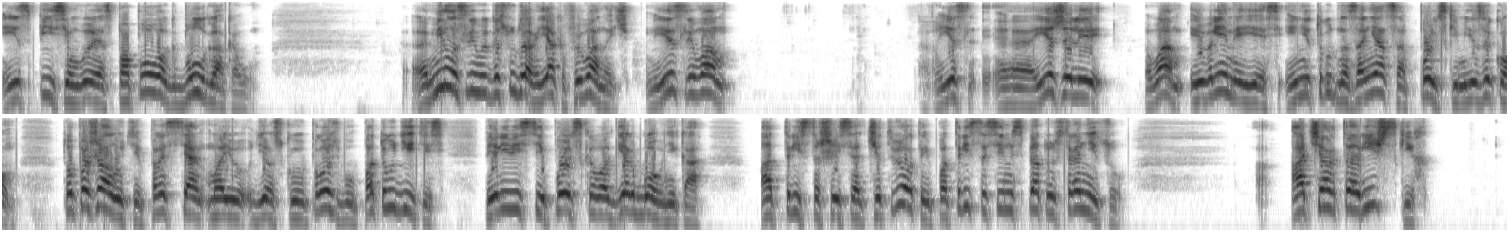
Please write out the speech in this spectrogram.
из писем В.С. Попова к Булгакову. Э, милостливый государь Яков Иванович, если вам, если, э, ежели вам и время есть, и не трудно заняться польским языком, то, пожалуйте, простя мою дерзкую просьбу, потрудитесь перевести польского гербовника от 364 по 375 страницу, а чарторижских,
